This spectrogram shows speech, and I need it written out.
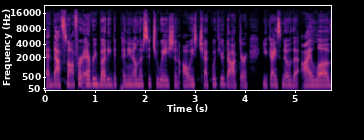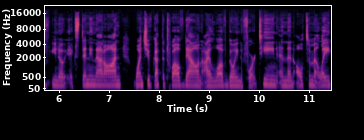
eh, that's not for everybody, depending on their situation. Always check with your doctor. You guys know that I love, you know, extending that on. Once you've got the 12 down, I love going to 14 and then ultimately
